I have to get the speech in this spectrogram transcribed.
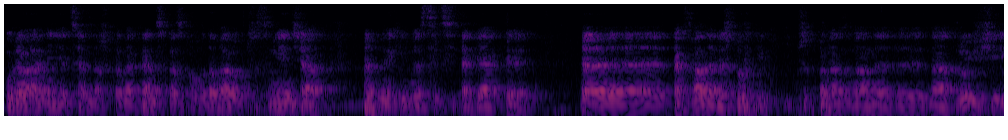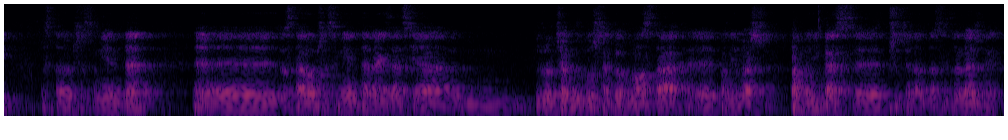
urealnienie cen na przykład na Kremsko spowodowały przesunięcia pewnych inwestycji, tak jak e, te tak zwane resztówki, brzydko nazwane, e, na Trójwsi, zostały przesunięte. E, Została przesunięta realizacja mm, rurociągu dłuższego w mostach, e, ponieważ to wynika z przyczyn od nas niezależnych.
